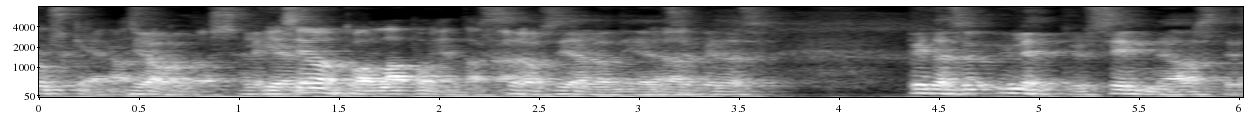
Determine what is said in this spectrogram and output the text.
ruskea rasvakudos, ja se on tuolla lapojen takana. Se on siellä niin, että Joo. se pitäisi pitäisi ylettyä sinne asti.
